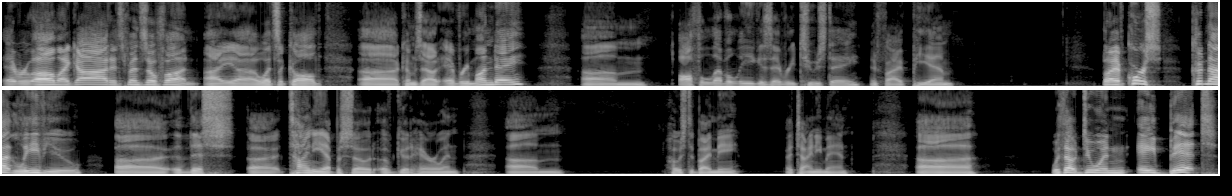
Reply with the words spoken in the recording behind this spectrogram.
Every Oh my god, it's been so fun. I uh what's it called? Uh comes out every Monday. Um Awful Level League is every Tuesday at 5 p.m. But I, of course, could not leave you uh, this uh, tiny episode of Good Heroin, um, hosted by me, a tiny man, uh, without doing a bit.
